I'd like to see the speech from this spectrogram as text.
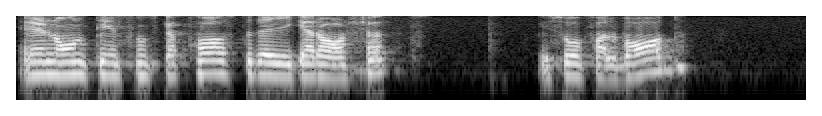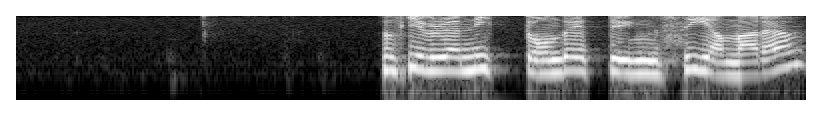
Är det någonting som ska tas till dig i garaget? I så fall vad? Sen skriver du den 19, ett dygn senare,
